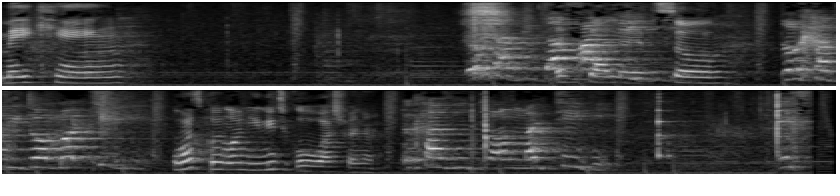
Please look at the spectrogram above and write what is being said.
making a salad so look have you done my TV what's going on? You need to go wash right now. Look have you done my TV it's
